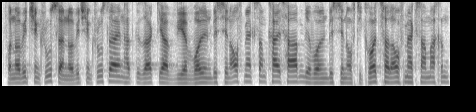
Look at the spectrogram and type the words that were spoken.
von Norwegian Cruise Line. Norwegian Cruise Line hat gesagt, ja, wir wollen ein bisschen Aufmerksamkeit haben, wir wollen ein bisschen auf die Kreuzfahrt aufmerksam machen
